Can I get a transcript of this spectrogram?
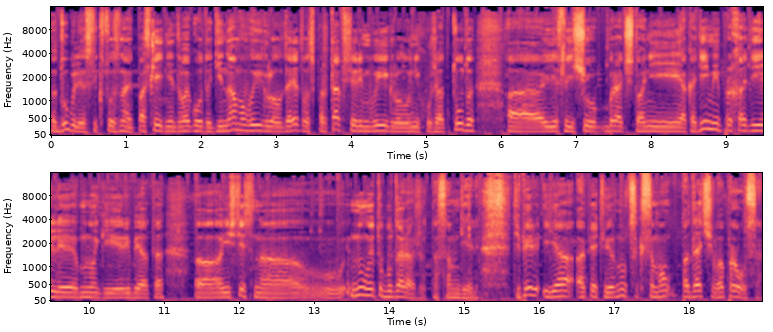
дубль, если кто знает, последние два года «Динамо» выиграл, до этого «Спартак» все время выиграл, у них уже оттуда, а если еще брать, что они и академии проходили, многие ребята, э, естественно, ну, это будоражит на самом деле. Теперь я опять вернуться к самому подаче вопроса.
